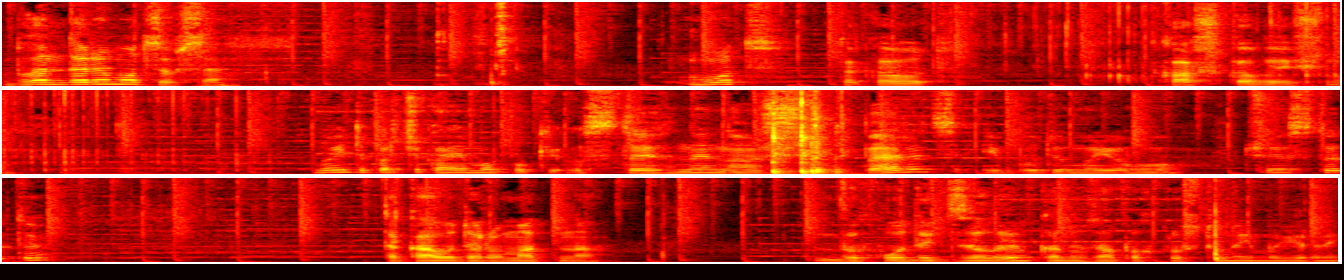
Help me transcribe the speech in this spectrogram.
блендеримо це все. От така от кашка вийшла. Ну і тепер чекаємо, поки остигне наш перець, і будемо його чистити. Така от ароматна виходить заливка, ну запах просто неймовірний.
